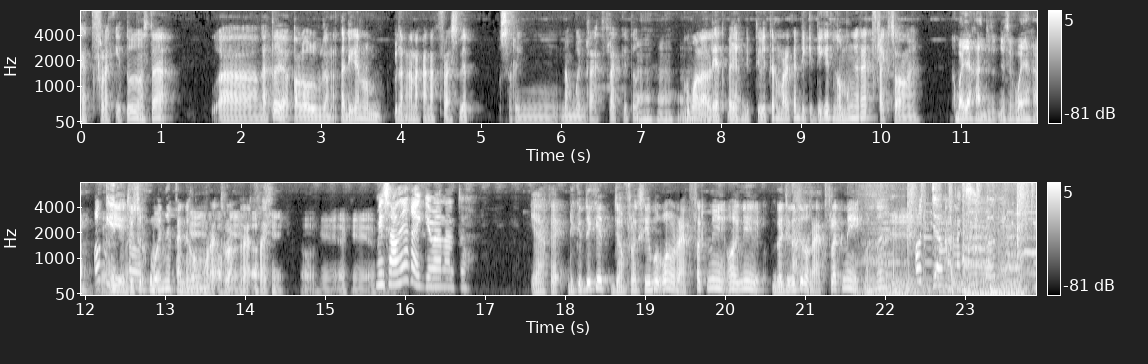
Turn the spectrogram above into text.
red flag itu maksudnya eh, nggak tahu ya kalau lu bilang tadi kan lu bilang anak-anak fresh grad sering nemuin red flag gitu. Gue malah lihat banyak di Twitter mereka dikit-dikit ngomongnya red flag soalnya. kebanyakan justru, justru kebanyakan. Oh. Iya, Gitu. justru kebanyakan yang ngomong red flag, red oke, flag. Oke, oke, oke. oke. Misalnya kayak gimana tuh? Ya kayak dikit-dikit jam fleksibel, wah red flag nih, oh ini gaji kecil red flag nih, maksudnya Iya, iya. Oh jam fleksibel gitu.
